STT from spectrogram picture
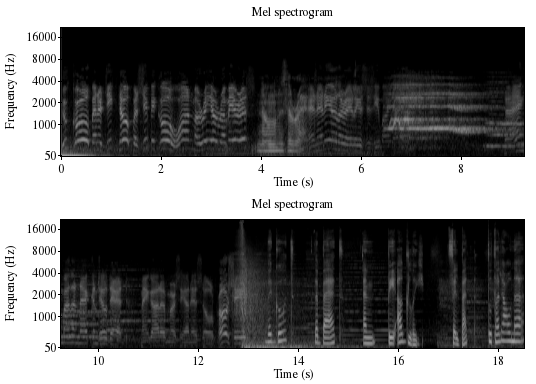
Tuco, Benedicto, Pacifico, Juan Maria Ramirez, known as the Rat. and any other aliases you might have. Hang by the neck until dead. May God have mercy on his soul. Proceed. The Good, The Bad and The Ugly في البدء تطلعنا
